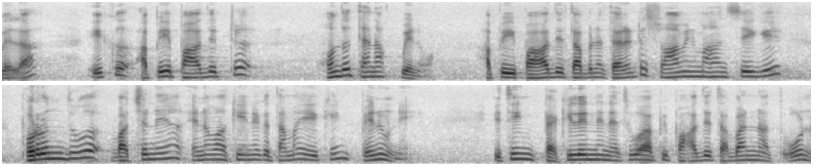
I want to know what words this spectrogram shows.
වෙලා ඒ අපේ පාදෙට හොඳ තැනක් වෙනවා. අපේ පාදෙ තබන තැනට ස්වාමින් වහන්සේගේ පොරොන්දුව වචනය එනවා කියන එක තමයි ඒකෙන් පෙනුනේ. ඉතින් පැකිලෙන්නේ නැතුව අපි පාදෙ තබන්නත් ඕන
